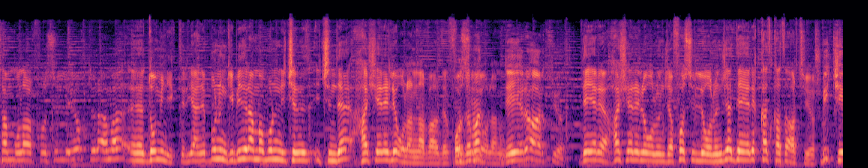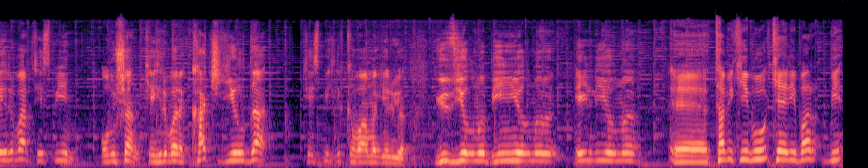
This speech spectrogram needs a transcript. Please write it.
tam olarak fosilli yoktur ama e, Dominik'tir. Yani bunun gibidir ama bunun için, içinde haşereli olanlar vardır. O Fosilli zaman olanlar. değeri artıyor. değeri haşereli olunca, fosilli olunca değeri kat kat artıyor. Bir kehribar tesbihin oluşan kehribarı kaç yılda tesbihlik kıvama geliyor? 100 yıl mı, 1000 yıl mı, 50 yıl mı? E, tabii ki bu keribar bir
